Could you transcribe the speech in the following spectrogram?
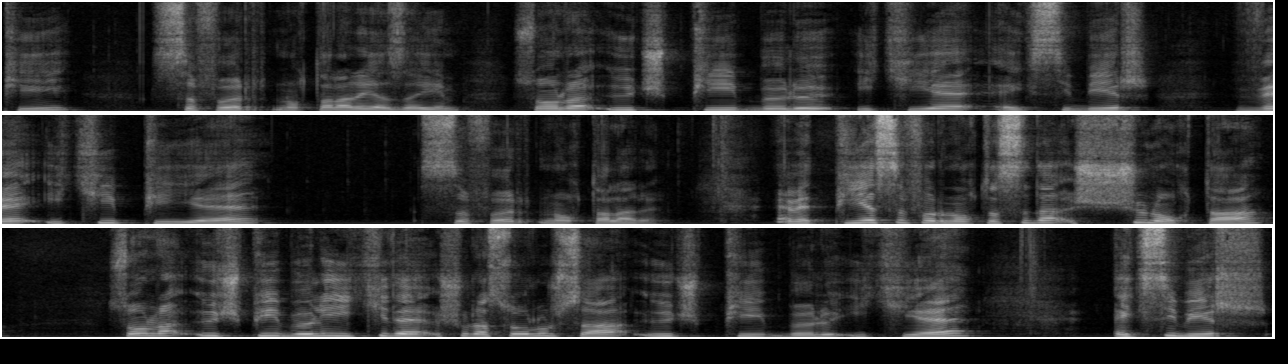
pi 0 noktaları yazayım. Sonra 3 pi bölü 2'ye eksi 1 ve 2 pi'ye 0 noktaları. Evet pi'ye 0 noktası da şu nokta. Sonra 3 pi bölü 2 de şurası olursa 3 pi bölü 2'ye eksi 1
